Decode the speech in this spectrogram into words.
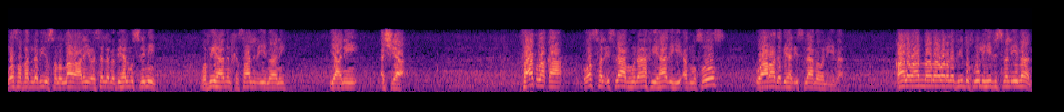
وصف النبي صلى الله عليه وسلم بها المسلمين وفيها من خصال الإيمان يعني أشياء. فأطلق وصف الإسلام هنا في هذه النصوص وأراد بها الإسلام والإيمان. قال وأما ما ورد في دخوله في اسم الإيمان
